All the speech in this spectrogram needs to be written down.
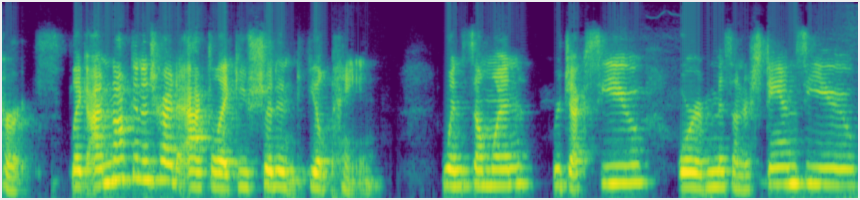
hurts. Like, I'm not going to try to act like you shouldn't feel pain. When someone rejects you or misunderstands you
